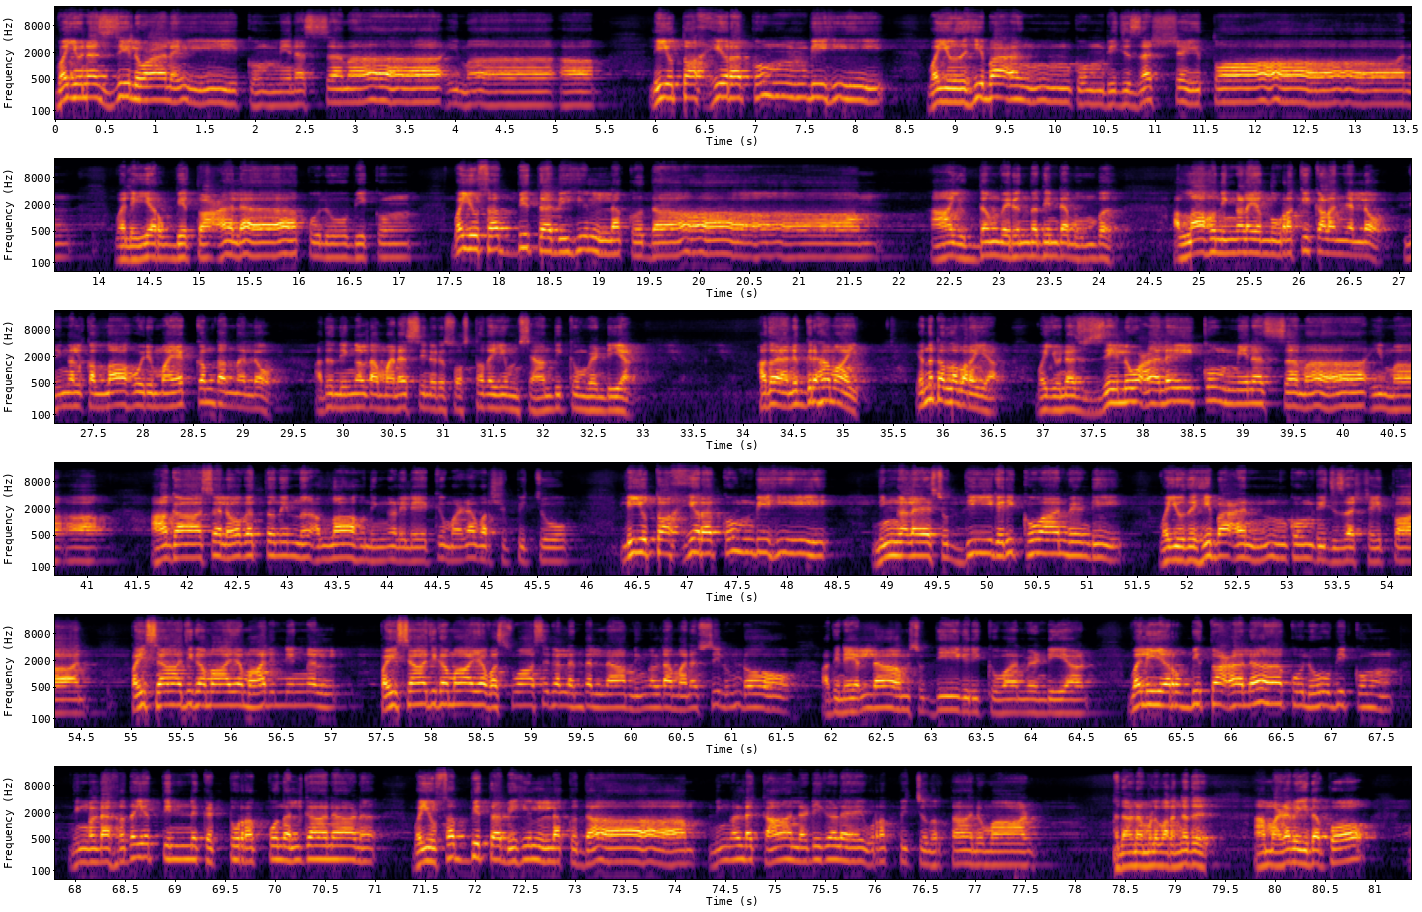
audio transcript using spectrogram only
وينزل عليكم من السماء ماء ليطهركم به ويذهب عنكم رجز الشيطان വലിയർബിത്ത് അലാ കുലൂബിക്കും വയുസബിത്ത ബിഹിൽ അക്ദാം. ആ യുദ്ധം വരുന്നതിന്റെ മുമ്പ് അള്ളാഹു നിങ്ങളെ ഒന്ന് ഉറക്കിക്കളഞ്ഞല്ലോ. നിങ്ങൾക്ക് അള്ളാഹു ഒരു മയക്കം തന്നല്ലോ. അത് നിങ്ങളുടെ മനസ്സിനൊരു സ്വസ്ഥതയും ശാന്തിക്കും വേണ്ടിയാണ്. അത് അനുഗ്രഹമായി. എന്നിട്ടല്ല പറയുക വയുനസ്സിലു അലൈക്കും മിനസ്സമാഇ മാഅ. ആകാശ ലോകത്ത് നിന്ന് അള്ളാഹു നിങ്ങളിലേക്ക് മഴ വർഷിപ്പിച്ചു. ലിയുത്തഹിറക്കും ബിഹി നിങ്ങളെ ശുദ്ധീകരിക്കുവാൻ വേണ്ടി. വയുദഹിബൻകും പൈശാചികമായ മാലിന്യങ്ങൾ പൈശാചികമായ വസ്വാസുകൾ എന്തെല്ലാം നിങ്ങളുടെ മനസ്സിലുണ്ടോ അതിനെയെല്ലാം ശുദ്ധീകരിക്കുവാൻ വേണ്ടിയാണ്. വലിയ കുലൂബിക്കും നിങ്ങളുടെ ഹൃദയത്തിന് കെട്ടുറപ്പ് നൽകാനാണ്. നിങ്ങളുടെ കാലടികളെ ഉറപ്പിച്ചു നിർത്താനുമാണ് അതാണ് നമ്മൾ പറഞ്ഞത്. ആ മഴ പെയ്തപ്പോൾ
